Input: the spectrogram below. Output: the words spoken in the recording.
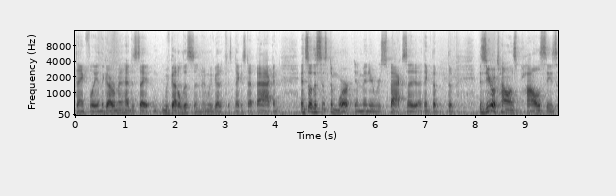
thankfully, and the government had to say, "We've got to listen and we've got to take a step back." And and so the system worked in many respects. I, I think the the zero tolerance policies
